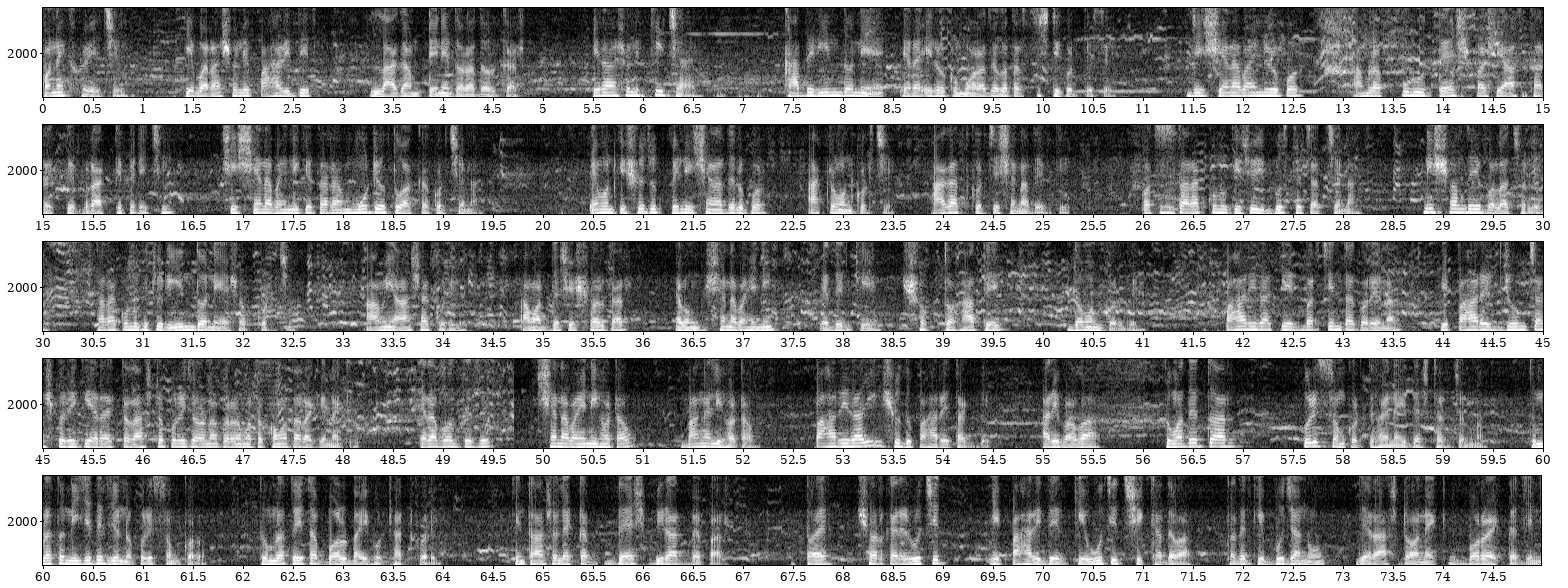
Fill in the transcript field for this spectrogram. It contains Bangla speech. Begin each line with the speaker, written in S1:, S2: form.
S1: অনেক হয়েছে। এবার আসলে পাহাড়িদের লাগাম টেনে ধরা দরকার। এরা আসলে কি চায়? কাদের ইন্ধনে এরা এরকম অরাজকতার সৃষ্টি করতেছে? যে সেনাবাহিনীর উপর আমরা পুরো দেশবাসী আস্থা রাখতে রাখতে পেরেছি, সেই সেনাবাহিনীকে তারা মোটেও তোয়াক্কা করছে না। এমনকি সুযোগ পেলেই সেনাদের উপর আক্রমণ করছে, আঘাত করছে সেনাদেরকে। অথচ তারা কোনো কিছুই বুঝতে চাচ্ছে না। নিঃসন্দেহে বলা চলে, তারা কোনো কিছুর ইন্ধনে এসব করছে। আমি আশা করি আমার দেশের সরকার এবং সেনাবাহিনী এদেরকে শক্ত হাতে দমন করবে। পাহাড়িরা কি একবার চিন্তা করে না, এই পাহাড়ের জুম চাষ করে কি এরা একটা রাষ্ট্র পরিচালনা করার মতো ক্ষমতা রাখে নাকি? এরা বলতেছে, সেনাবাহিনী হটাও, বাঙালি হটাও। পাহাড়িরাই শুধু পাহাড়ে থাকবে। আরে বাবা, তোমাদের তো আর পরিশ্রম করতে হয় না এই দেশটার জন্য। তোমরা তো নিজেদের জন্য পরিশ্রম করো। তোমরা তো এটা বলবাই হুটহাট করে। কিন্তু আসলে একটা দেশ বিরাট ব্যাপার। তয় সরকারের উচিত এই পাহাড়িদেরকে উচিত শিক্ষা দেওয়া, তাদেরকে বোঝানো যে রাষ্ট্র অনেক বড় একটা জিনিস।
